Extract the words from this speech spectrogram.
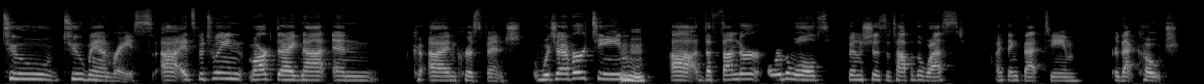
two two man race. Uh, it's between Mark Daigneault and uh, and Chris Finch. Whichever team, mm-hmm. uh, the Thunder or the Wolves, finishes the top of the West, I think that team or that coach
